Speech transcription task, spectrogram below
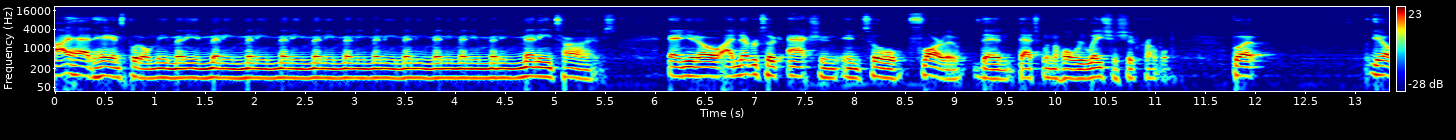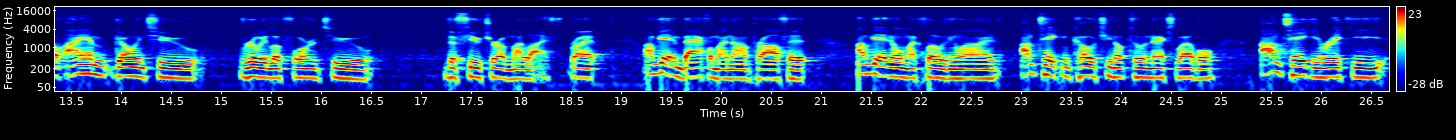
I had hands put on me many, many, many, many, many, many, many, many, many, many, many, many times. And, you know, I never took action until Florida. Then that's when the whole relationship crumbled. But you know, I am going to really look forward to the future of my life, right? I'm getting back on my nonprofit. I'm getting on my clothing line. I'm taking coaching up to the next level. I'm taking Reiki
